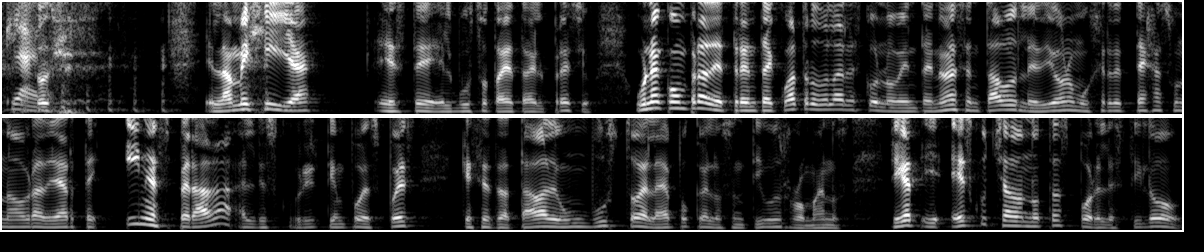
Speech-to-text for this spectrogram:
Claro. Entonces, en la mejilla, este, el busto todavía trae el precio. Una compra de 34 dólares con 99 centavos le dio a una mujer de Texas una obra de arte inesperada al descubrir tiempo después que se trataba de un busto de la época de los antiguos romanos. Fíjate, he escuchado notas por el estilo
